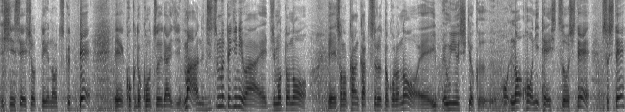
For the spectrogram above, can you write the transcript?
ー、申請書っていうのを作って、え国土交通大臣、まあ、実務的には、え地元の、えその管轄するところの、え運輸支局の方に提出をして、そして、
